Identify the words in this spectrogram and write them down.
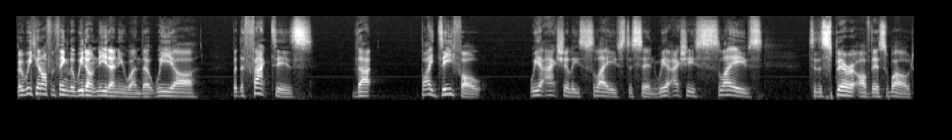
But we can often think that we don't need anyone, that we are. But the fact is that by default, we are actually slaves to sin. We are actually slaves to the spirit of this world.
